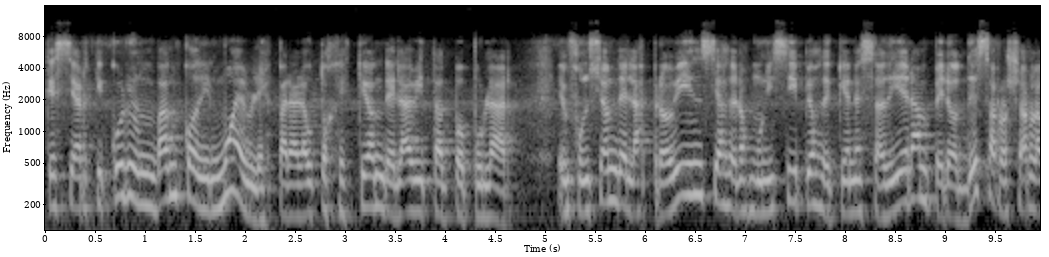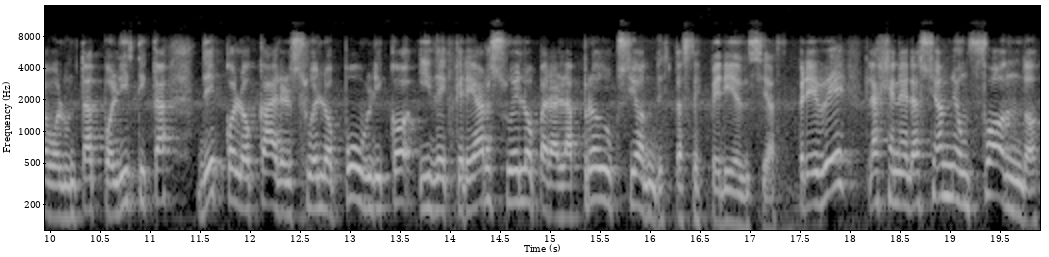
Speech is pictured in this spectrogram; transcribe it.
que se articule un banco de inmuebles para la autogestión del hábitat popular en función de las provincias, de los municipios, de quienes adhieran, pero desarrollar la voluntad política de colocar el suelo público y de crear suelo para la producción de estas experiencias. Prevé la generación de un fondo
